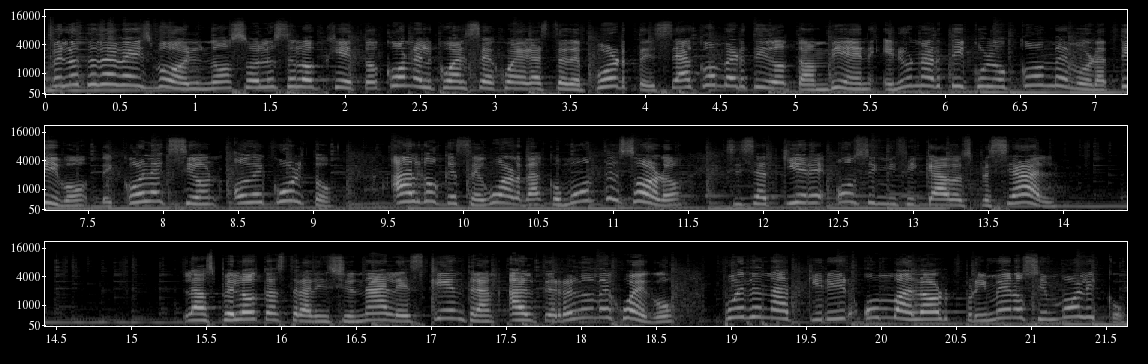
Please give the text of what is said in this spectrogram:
pelota de béisbol no solo es el objeto con el cual se juega este deporte, se ha convertido también en un artículo conmemorativo de colección o de culto, algo que se guarda como un tesoro si se adquiere un significado especial. Las pelotas tradicionales que entran al terreno de juego pueden adquirir un valor primero simbólico,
